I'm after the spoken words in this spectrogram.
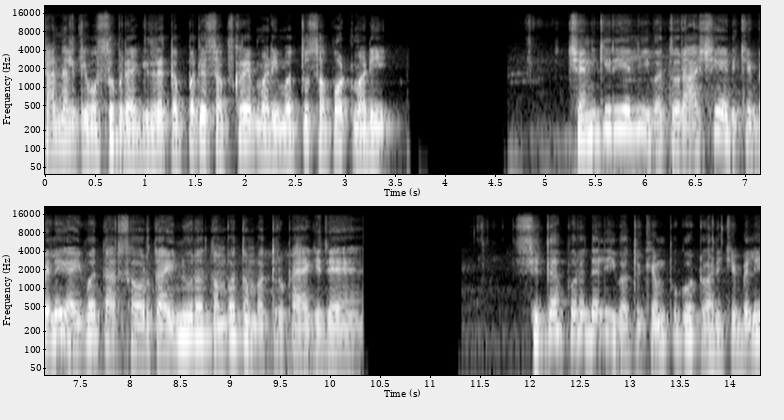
ಚಾನಲ್ಗೆ ಹೊಸಬರಾಗಿದ್ದರೆ ತಪ್ಪದೆ ಸಬ್ಸ್ಕ್ರೈಬ್ ಮಾಡಿ ಮತ್ತು ಸಪೋರ್ಟ್ ಮಾಡಿ. ಚನ್ನಗಿರಿಯಲ್ಲಿ ಇವತ್ತು ರಾಶಿ ಅಡಿಕೆ ಬೆಲೆ ಐವತ್ತಾರು ಸಾವಿರದ ಐನೂರ ತೊಂಬತ್ತೊಂಬತ್ತು ರೂಪಾಯಿ ಆಗಿದೆ. ಸಿದ್ದಾಪುರದಲ್ಲಿ ಇವತ್ತು ಕೆಂಪುಗೋಟು ಅಡಿಕೆ ಬೆಲೆ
